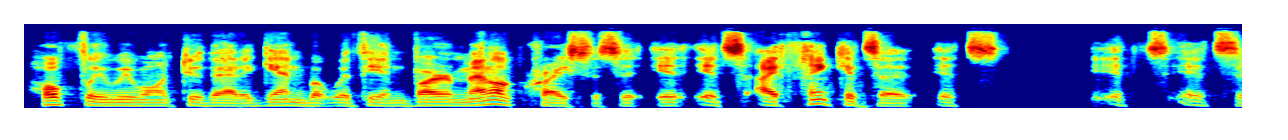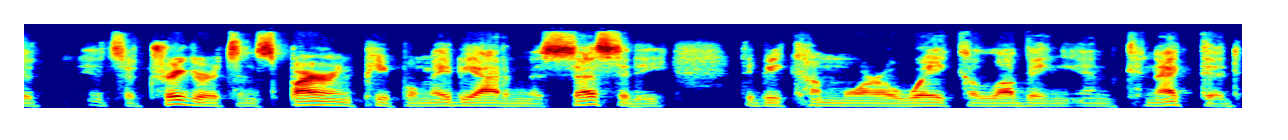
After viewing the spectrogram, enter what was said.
Hopefully we won't do that again but with the environmental crisis it, it, it's i think it's a it's it's it's a it's a trigger. It's inspiring people maybe out of necessity to become more awake loving and connected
